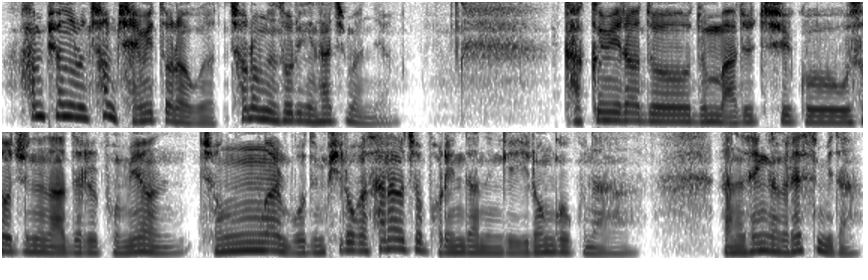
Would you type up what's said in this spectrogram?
한편으로는 참 재밌더라고요. 철없는 소리긴 하지만요. 가끔이라도 눈 마주치고 웃어주는 아들을 보면 정말 모든 피로가 사라져 버린다는 게 이런 거구나 라는 생각을 했습니다.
